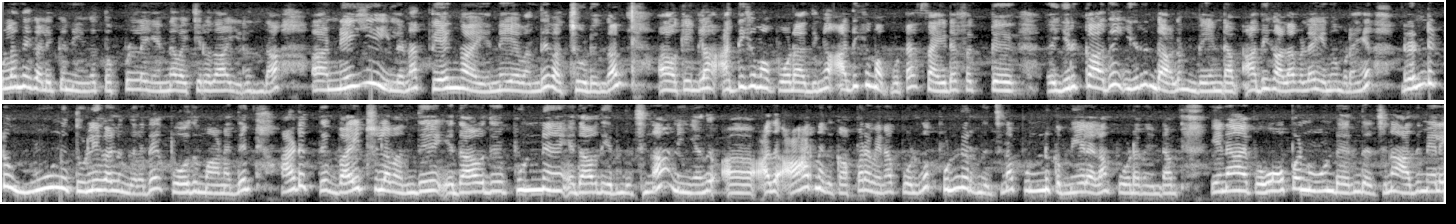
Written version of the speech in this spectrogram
குழந்தைகளுக்கு நீங்கள் தொப்புளில் எண்ணெய் வைக்கிறதா இருந்தால் நெய் இல்லைன்னா தேங்காய் எண்ணெயை வந்து வச்சு விடுங்க. ஓகேங்களா அதிகமாக போடாதீங்க. அதிகமாக போட்டால் சைடு எஃபெக்ட்டு இருக்காது. இருந்தாலும் வேண்டாம். அதிக அளவில் எதுவும் போடாங்க ரெண்டு டு மூணு துளிகள்ங்கிறது போதுமானது. அடுத்து வயிற்றில் வந்து ஏதாவது புண்ணு ஏதாவது இருந்துச்சுன்னா நீங்கள் வந்து அது ஆறுனதுக்கு அப்புறம் வேணால் போடுங்க. புண்ணு இருந்துச்சுன்னா புண்ணுக்கு மேலெலாம் போட வேண்டாம். ஏன்னா இப்போ ஓப்பன் ஊண்டு இருந்துச்சுன்னா அது மேலே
